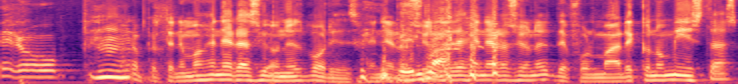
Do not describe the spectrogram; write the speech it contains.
Pero, bueno, pero tenemos generaciones, Boris, generaciones de generaciones de formar economistas,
